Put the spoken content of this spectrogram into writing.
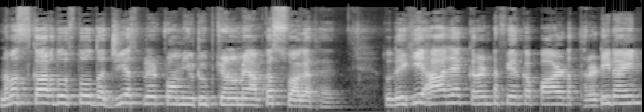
नमस्कार दोस्तों, the GS platform YouTube channel में आपका स्वागत है। तो देखिए, आज है करंट अफेयर का पार्ट 39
